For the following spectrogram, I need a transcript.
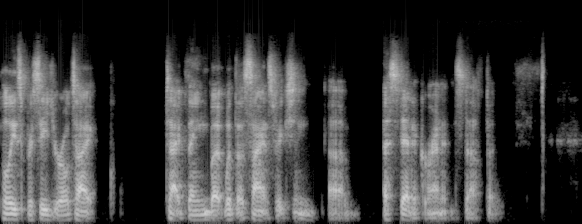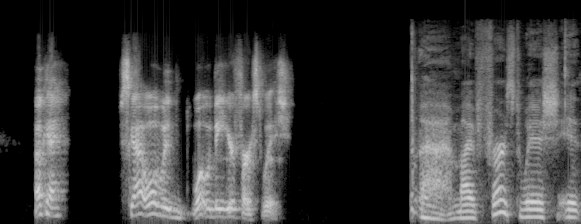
police procedural type type thing, but with a science fiction uh, aesthetic around it and stuff. But okay. Scott, what would what would be your first wish? Uh, my first wish is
